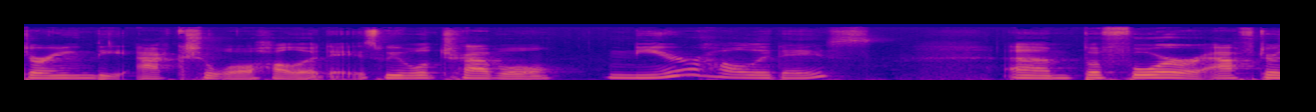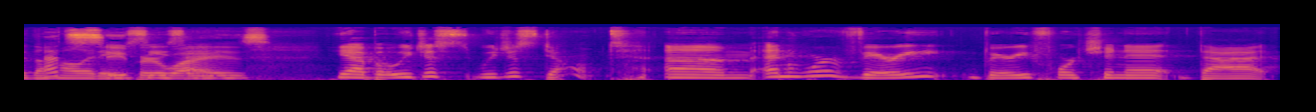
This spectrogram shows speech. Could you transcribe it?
during the actual holidays we will travel near holidays um, before or after the That's holiday super season wise. yeah, but we just we just don't. Um, and we're very very fortunate that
